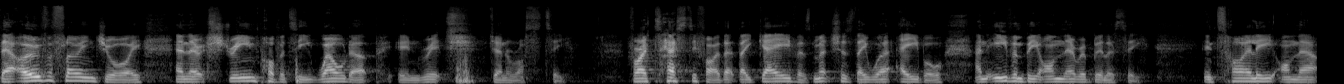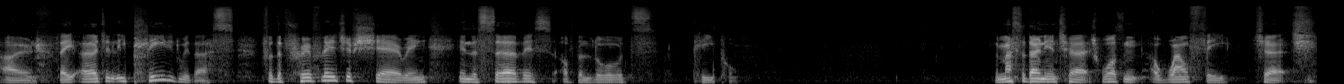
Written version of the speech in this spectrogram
their overflowing joy and their extreme poverty welled up in rich generosity. For I testify that they gave as much as they were able and even beyond their ability, entirely on their own. They urgently pleaded with us for the privilege of sharing in the service of the Lord's people. The Macedonian church wasn't a wealthy church,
